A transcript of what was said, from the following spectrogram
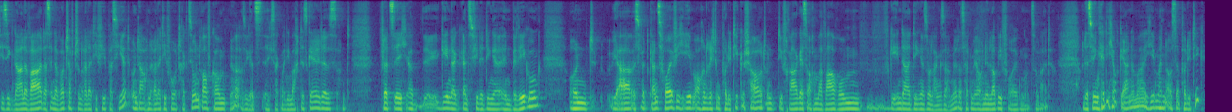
die Signale wahr, dass in der Wirtschaft schon relativ viel passiert und da auch eine relativ hohe Traktion drauf kommt. Ne? Also jetzt, ich sag mal, die Macht des Geldes und plötzlich äh, gehen da ganz viele Dinge in Bewegung. Und ja, es wird ganz häufig eben auch in Richtung Politik geschaut und die Frage ist auch immer, warum gehen da Dinge so langsam? Ne? Das hatten wir auch in den Lobbyfolgen und so weiter. Und deswegen hätte ich auch gerne mal jemanden aus der Politik,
